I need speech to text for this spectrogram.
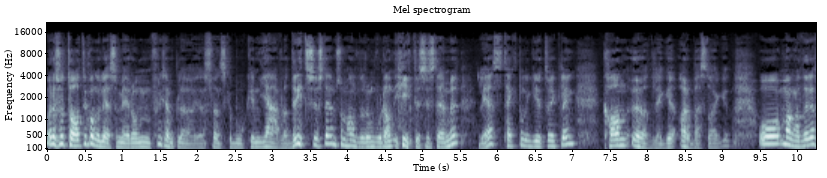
Og Resultatet kan du lese mer om f.eks den svenske boken 'Jævla drittsystem', som handler om hvordan IT-systemer, les teknologiutvikling, kan ødelegge arbeidsdagen. Og mange av dere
